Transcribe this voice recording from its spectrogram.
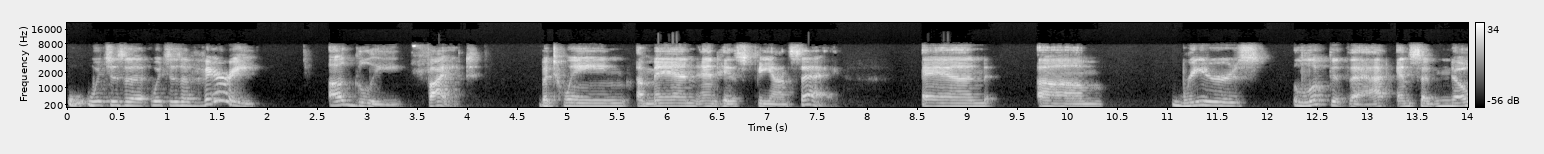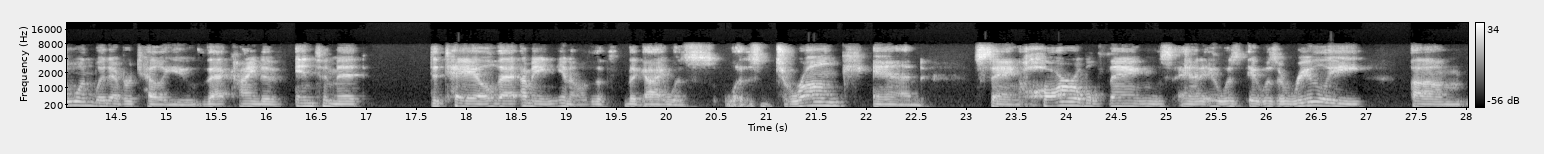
which is a which is a very ugly fight between a man and his fiancee, and um, readers looked at that and said no one would ever tell you that kind of intimate detail that i mean you know the, the guy was was drunk and saying horrible things. And it was it was a really um,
